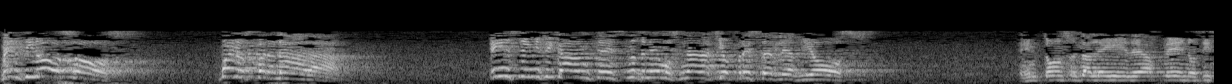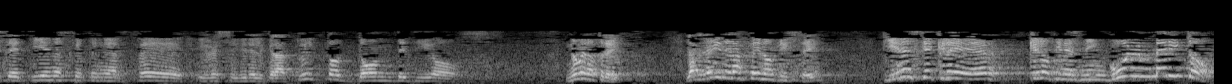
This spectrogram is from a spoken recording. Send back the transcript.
mentirosos, buenos para nada, insignificantes, no tenemos nada que ofrecerle a Dios. Entonces la ley de la fe nos dice, tienes que tener fe y recibir el gratuito don de Dios. Número tres, la ley de la fe nos dice, tienes que creer que no tienes ningún mérito,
